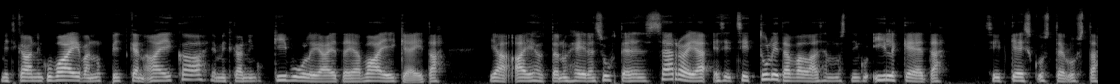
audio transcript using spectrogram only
mitkä on niin kuin vaivannut pitkän aikaa ja mitkä on niin kuin kivuliaita ja vaikeita ja aiheuttanut heidän suhteensa säröjä. Ja sitten siitä tuli tavallaan semmoista niin kuin ilkeetä siitä keskustelusta,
